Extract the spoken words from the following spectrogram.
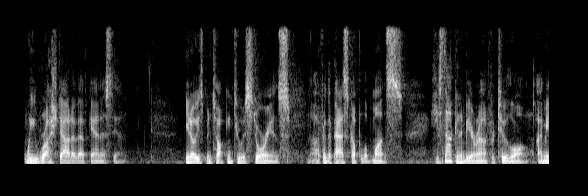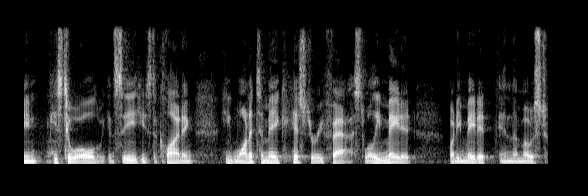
we rushed out of Afghanistan. You know, he's been talking to historians uh, for the past couple of months he's not going to be around for too long. I mean, he's too old. We can see he's declining. He wanted to make history fast. Well, he made it, but he made it in the most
